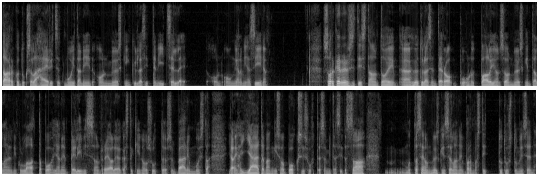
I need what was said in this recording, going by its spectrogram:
tarkoituksella häiritset muita, niin on myöskin kyllä sitten itselle on ongelmia siinä. Sorcerersitista on toi Hyötyläisen Tero puhunut paljon, se on myöskin tällainen niin kuin laattapohjainen peli, missä on reaaliaikaistakin osuutta, jos en väärin muista, ja ihan jäätävän iso boksi suhteessa, mitä siitä saa, mm, mutta se on myöskin sellainen varmasti tutustumisen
